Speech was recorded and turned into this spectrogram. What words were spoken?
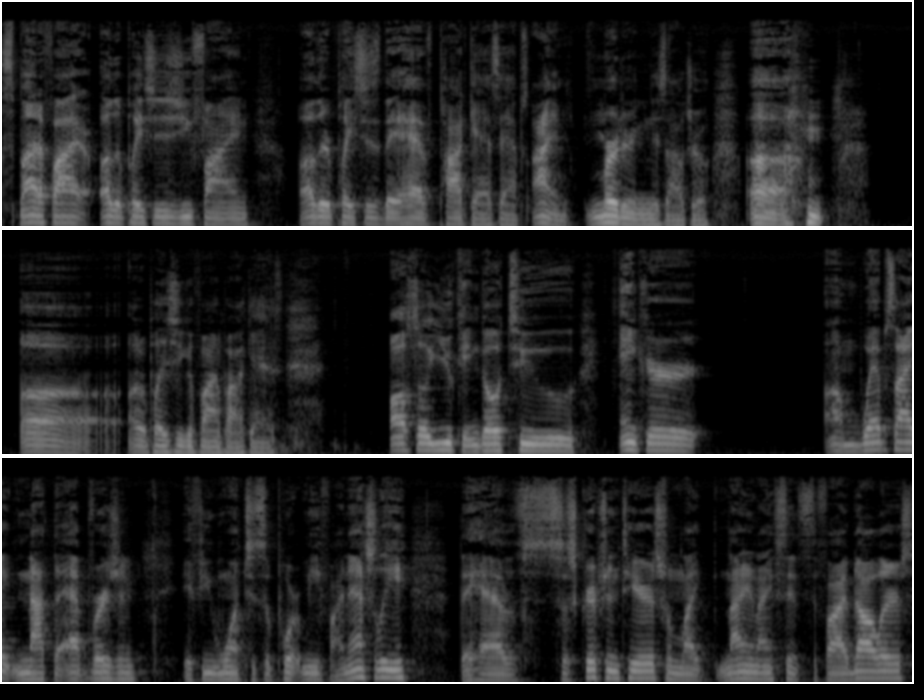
Spotify, or other places you find other places they have podcast apps. I am murdering this outro. Uh, uh, other places you can find podcasts. Also, you can go to Anchor um, website, not the app version, if you want to support me financially. They have subscription tiers from like 99 cents to $5.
